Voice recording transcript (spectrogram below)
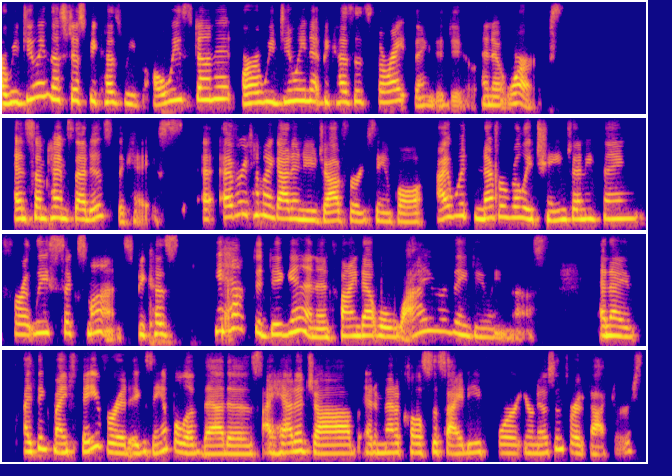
are we doing this just because we've always done it, or are we doing it because it's the right thing to do and it works? And sometimes that is the case. Every time I got a new job, for example, I would never really change anything for at least six months because you have to dig in and find out, well, why are they doing this? And I, I think my favorite example of that is I had a job at a medical society for ear, nose, and throat doctors.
